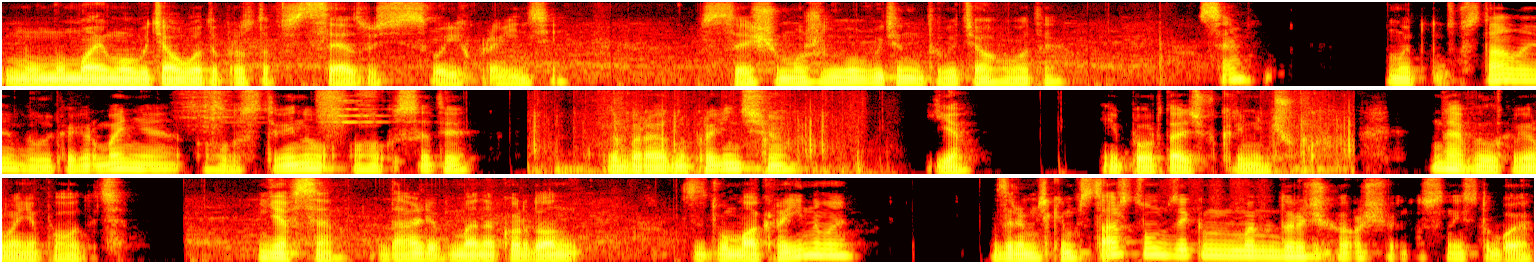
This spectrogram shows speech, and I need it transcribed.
Тому ми маємо витягувати просто все з усіх своїх провінцій. Все, що можливо витягнути, витягувати. Все. Ми тут встали, Велика Вірменія, оголосити війну, оголосити. Забираю одну провінцію. Є. І повертаюсь в Кремінчук. Де Велика Вірменія погодиться. Є все. Далі в мене кордон з двома країнами. З Римським царством, з яким в мене, до речі, хороші відносини, і з тобою,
